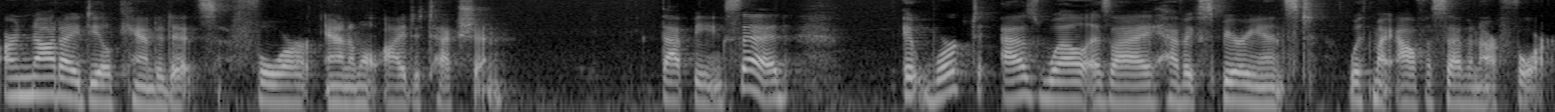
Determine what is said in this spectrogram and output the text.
are not ideal candidates for animal eye detection. That being said, it worked as well as I have experienced with my Alpha 7R4.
